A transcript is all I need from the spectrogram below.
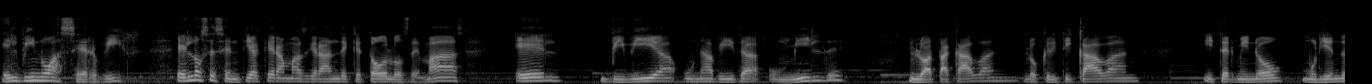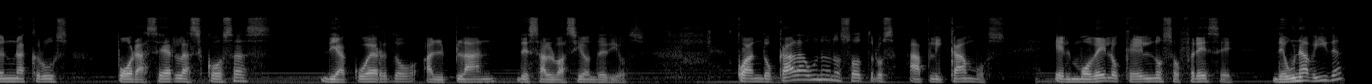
Él vino a servir. Él no se sentía que era más grande que todos los demás, él vivía una vida humilde, lo atacaban, lo criticaban y terminó muriendo en una cruz por hacer las cosas de acuerdo al plan de salvación de Dios. Cuando cada uno de nosotros aplicamos el modelo que Él nos ofrece de una vida,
